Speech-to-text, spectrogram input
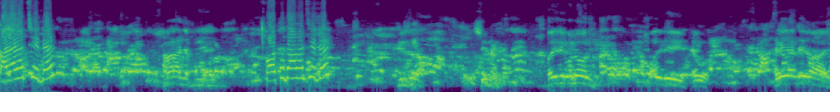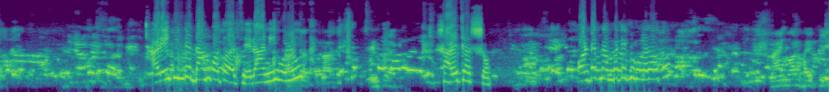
কালার আছে এটার? কত দাম আছে এটার? দিদি বলুন। দিদি ভাই। আর এই তিনটের দাম কত আছে? রানী হলুদ? সাড়ে চারশো। কন্ট্যাক্ট নাম্বারটা একটু বলে দাও তো। Nine one five three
